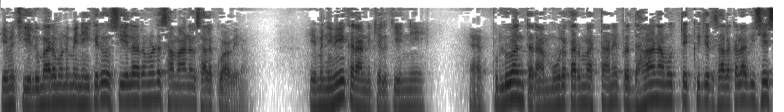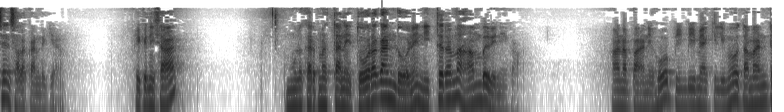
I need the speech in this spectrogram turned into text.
එහෙම සියලුම අරමුණු මෙනෙහි කරුවොත් සියලු අරමුණට සමානව සලකුවා වෙනවා. එහෙම නෙවෙයි කරන්න කියලා තියෙන්නේ පුළුවන් තරම් මූල කර්මස්ථානයේ ප්‍රධාන අමුත්‍යක් විදිහට සලකලා විශේෂයෙන් සලකන්න කියනවා. ඒක නිසා මූල කර්මස්ථානේ තෝරගන්න ඕනේ නිතරම හම්බ වෙන එකක්. ආනපානෙ හෝ පිම්බීම ඇකිලිම හෝ Tamanට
